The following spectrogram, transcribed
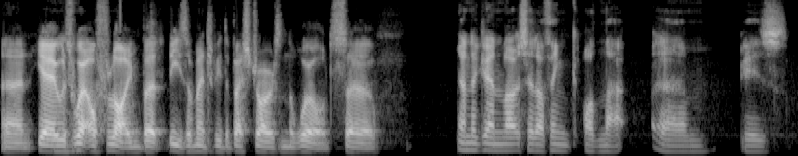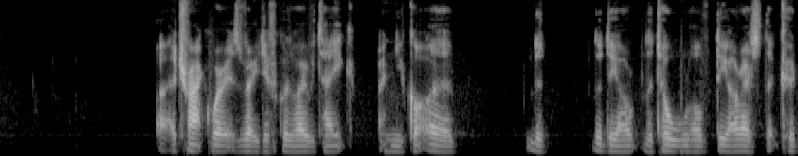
And yeah, it was wet offline, but these are meant to be the best drivers in the world. So, and again, like I said, I think on that um, is a track where it's very difficult to overtake, and you've got a the the DR, the tool of DRS that could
